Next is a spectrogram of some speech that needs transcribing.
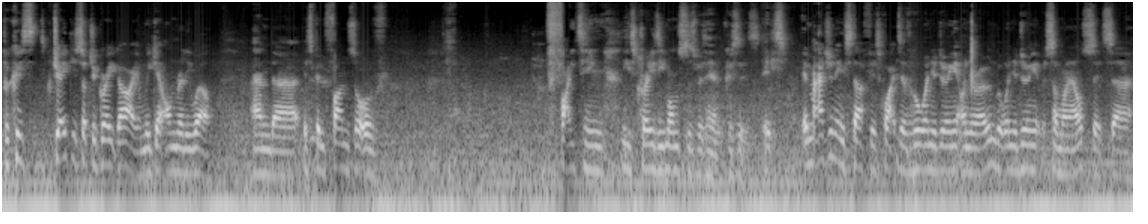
because Jake is such a great guy, and we get on really well, and uh, it's been fun, sort of fighting these crazy monsters with him because it's it's imagining stuff is quite difficult when you're doing it on your own, but when you're doing it with someone else, it's uh,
